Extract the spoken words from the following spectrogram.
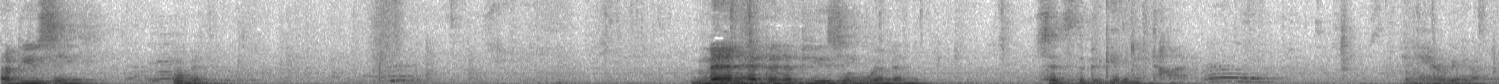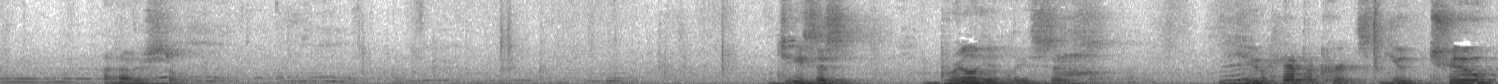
abusing women. Men have been abusing women since the beginning of time. And here we go. Another story. Jesus brilliantly says, You hypocrites, you two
